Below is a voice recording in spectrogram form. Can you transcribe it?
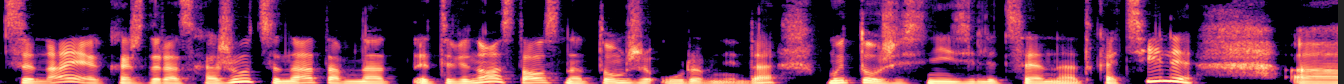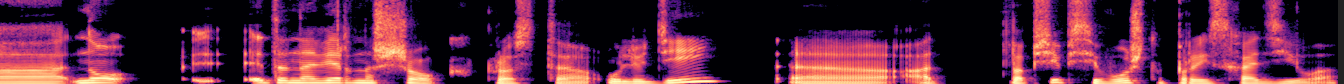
цена, я каждый раз хожу, цена там на это вино осталась на том же уровне. Да? Мы тоже снизили цены, откатили, а, но э, это, наверное, шок просто у людей а, от вообще всего, что происходило.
